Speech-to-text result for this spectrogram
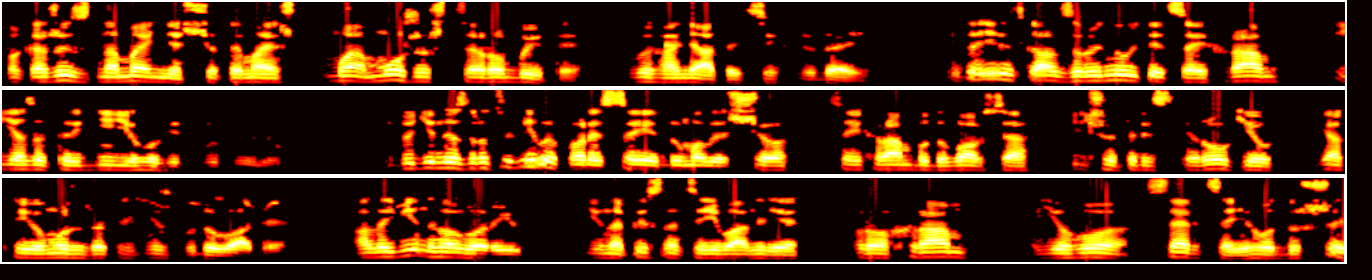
покажи знамення, що ти маєш, ма- можеш це робити, виганяти цих людей. І тоді він сказав, зруйнуйте цей храм, і я за три дні його відбудую. І тоді не зрозуміли фарисеї, думали, що цей храм будувався більше 30 років, як ти його можеш за три дні збудувати. Але він говорив, і написано це Євангеліє, про храм його серця, його душі,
